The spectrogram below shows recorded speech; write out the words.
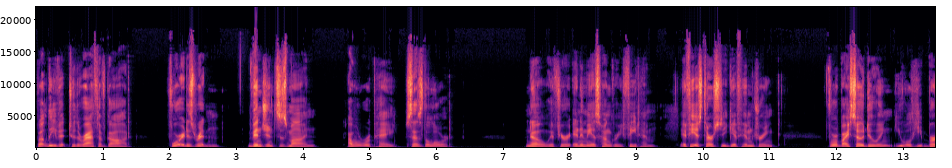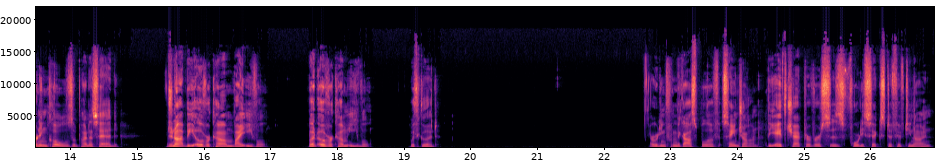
but leave it to the wrath of God. For it is written, Vengeance is mine, I will repay, says the Lord. No, if your enemy is hungry, feed him. If he is thirsty, give him drink. For by so doing you will heap burning coals upon his head. Do not be overcome by evil, but overcome evil with good. A reading from the Gospel of St. John, the eighth chapter, verses 46 to 59.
